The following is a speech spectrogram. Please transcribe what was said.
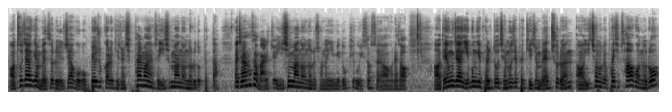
어, 투자 의견 매수를 유지하고 목표 주가를 기존 18만 원에서 20만 원으로 높였다. 그러니까 제가 항상 말했죠. 20만 원으로 저는 이미 높이고 있었어요. 그래서 어, 대웅제약 2분기 별도 재무제표 기준 매출은 어, 2,584억 원으로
